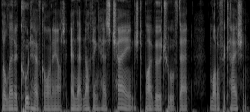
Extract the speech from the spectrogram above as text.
the letter could have gone out and that nothing has changed by virtue of that modification.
